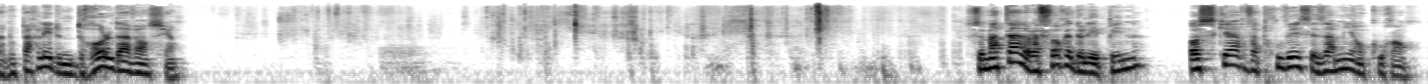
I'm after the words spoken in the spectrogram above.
va nous parler d'une drôle d'invention. Ce matin, dans la forêt de l'épine, Oscar va trouver ses amis en courant.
